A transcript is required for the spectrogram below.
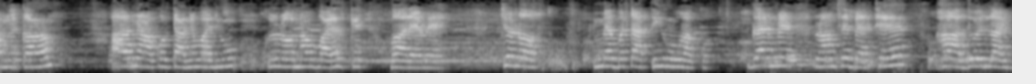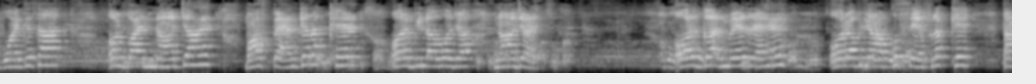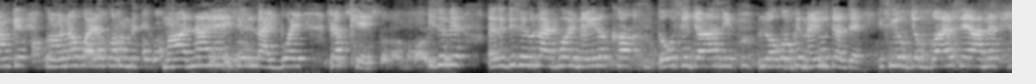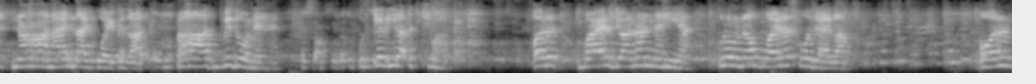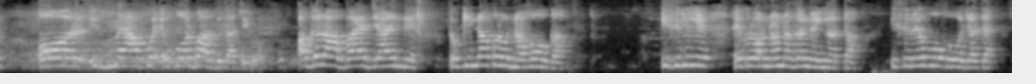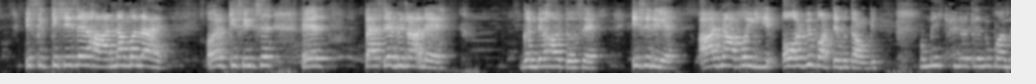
अस्सलाम आज मैं आपको बताने वाली हूँ कोरोना वायरस के बारे में। चलो, मैं बताती हूँ आपको। घर में आराम से बैठे हैं, हाथ धोए लाइफ बॉय के साथ, और बाहर ना जाए मास्क पहन के रखें और बिना वजह ना जाए। और घर में रहें, और अपने आप को सेफ़ रखें। ताकि कोरोना वायरस को हमें मारना है, इसे लाइट बॉय रखे। इसलिए अगर जिसे लाइट बॉय नहीं रखा तो उसे जरा सी लोगों के नहीं उतरते। इसलिए जब बाहर से आना, नहाना है लाइट बॉय के साथ, और हाथ भी धोने हैं। उसके लिए अच्छी बात। और बाहर जाना नहीं है। कोरोना वायरस हो जाएगा। और और मैं आपको एक और बात बताती हूँ। अगर आप बाहर जाएँगे तो कितना कोरोना होगा? इसलिए कोरोना नज़र नहीं आता। इसलिए वो हो जाता है। इस किसी से हार ना बनाए और किसी से पैसे भी ना ले गंदे हाथों से। इसलिए आज मैं आपको ये और भी बातें बताऊँगी। मम्मी इतने दिन बाद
